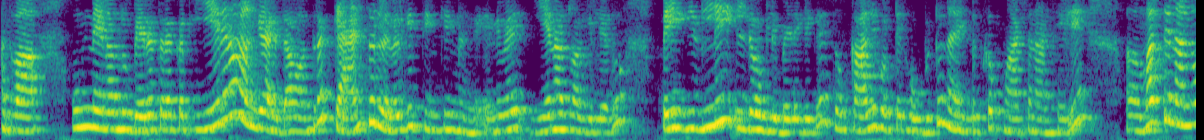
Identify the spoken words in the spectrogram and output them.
ಅಥವಾ ಹುಣ್ಣೇನಾದರೂ ಬೇರೆ ಥರ ಕಟ್ ಏನೇನೋ ನನಗೆ ಆಯಿತಾ, ಒಂಥರ ಕ್ಯಾನ್ಸರ್ ಲೆವೆಲ್ಗೆ ಥಿಂಕಿಂಗ್ ನನಗೆ ಎನಿವೆ ಏನಾದರೂ ಆಗಿರಲಿ ಅದು. ಪೇಯ್ನ್ ಇರಲಿ ಇಲ್ಲದೆ ಹೋಗಲಿ ಬೆಳಗ್ಗೆಗೆ. ಸೊ ಖಾಲಿ ಹೊಟ್ಟೆಗೆ ಹೋಗ್ಬಿಟ್ಟು ನಾನು ಎಂಡೋಸ್ಕೋಪ್ ಮಾಡ್ಸೋಣ ಅಂತ ಹೇಳಿ ಮತ್ತೆ ನಾನು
